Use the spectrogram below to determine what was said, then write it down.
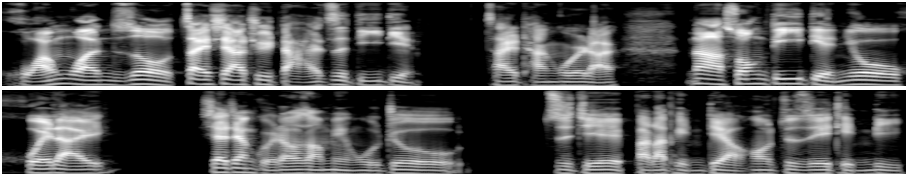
还完之后再下去打一次低点才弹回来。那双低点又回来下降轨道上面，我就直接把它平掉，然后就直接停力。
